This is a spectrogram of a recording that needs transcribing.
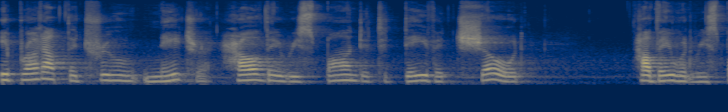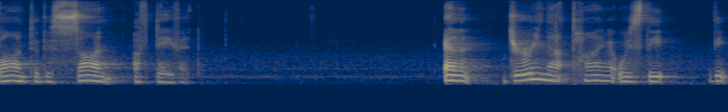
It brought out the true nature, how they responded to David, showed how they would respond to the son of David. And during that time, it was the, the,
